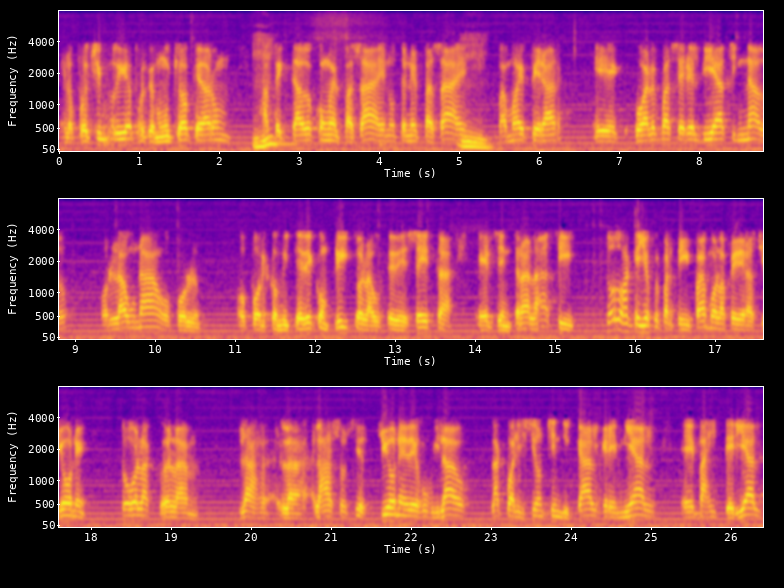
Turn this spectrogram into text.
en los próximos días, porque muchos quedaron afectados con el pasaje, no tener pasaje, mm. vamos a esperar eh, cuál va a ser el día asignado por la UNA o por o por el Comité de Conflicto, la UTDZ, el Central ASI, todos aquellos que participamos, las federaciones, todas las las asociaciones de jubilados, la coalición sindical, gremial, eh, magisterial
